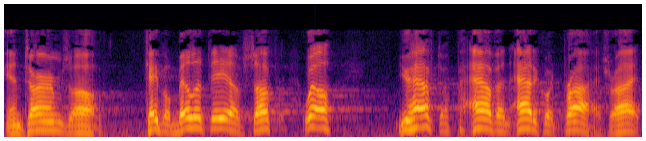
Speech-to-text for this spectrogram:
in terms of capability of suffering? Well, you have to have an adequate price, right?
